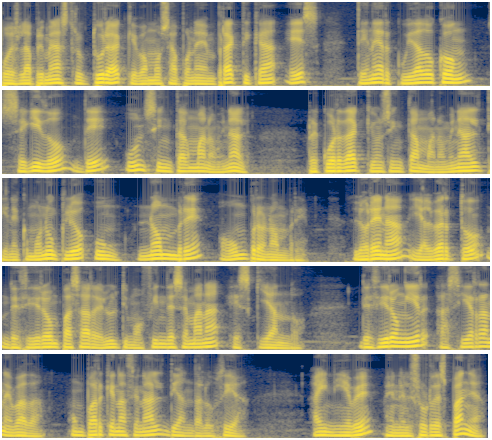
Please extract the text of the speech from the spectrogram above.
pues la primera estructura que vamos a poner en práctica es tener cuidado con seguido de un sintagma nominal. Recuerda que un sintagma nominal tiene como núcleo un nombre o un pronombre. Lorena y Alberto decidieron pasar el último fin de semana esquiando. Decidieron ir a Sierra Nevada un parque nacional de Andalucía. ¿Hay nieve en el sur de España?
